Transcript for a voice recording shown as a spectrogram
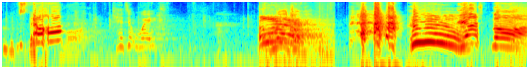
come on. Can't it wait? Roger. Ясно!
